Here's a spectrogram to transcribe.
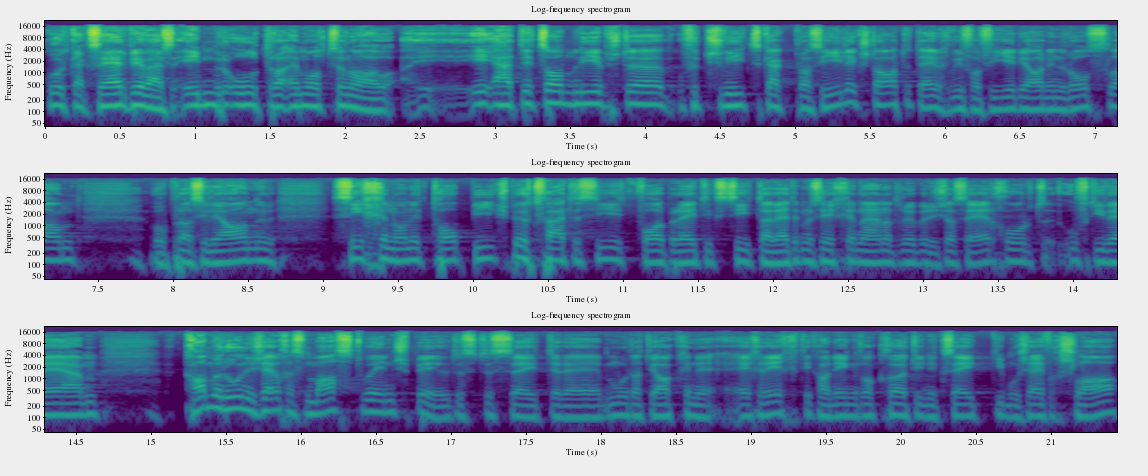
Gut, gegen Serbien wäre es immer ultra emotional. Ich, ich hätte jetzt am liebsten für die Schweiz gegen Brasilien gestartet, eigentlich wie vor vier Jahren in Russland, wo die Brasilianer sicher noch nicht top eingespielt werden Die Vorbereitungszeit, da reden wir sicher noch drüber, ist ja sehr kurz auf die WM. Kamerun ist einfach ein Must-Win-Spiel. Das, das sagt der äh, Murat Yakin echt richtig. Ich habe irgendwo gehört, wie er gesagt die muss einfach schlagen.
